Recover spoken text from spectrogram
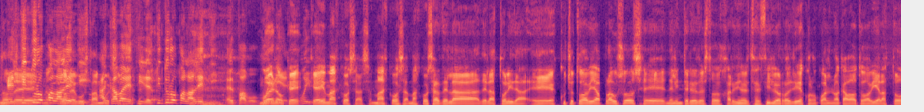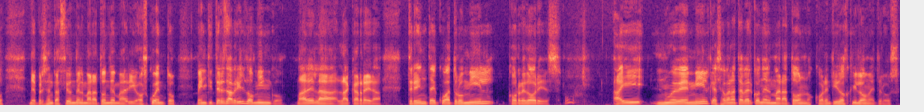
no el le, título no- para no la le Leti. gusta mucho. Acaba de decir, el título para la Leti, el pavo. Muy bueno, bien, que, muy que bien. hay más cosas, más cosas, más cosas de la, de la actualidad. Eh, escucho todavía aplausos eh, en el interior de estos jardines de Cecilio Rodríguez, con lo cual no ha acabado todavía el acto de presentación del Maratón de Madrid. Os cuento, 23 de abril, domingo, ¿vale? La, la carrera. 34.000 corredores. Hay 9.000 que se van a atrever con el maratón, los 42 kilómetros.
